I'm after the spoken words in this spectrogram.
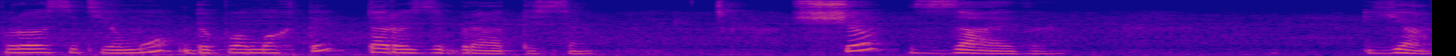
просить йому допомогти та розібратися. Що зайве? Я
